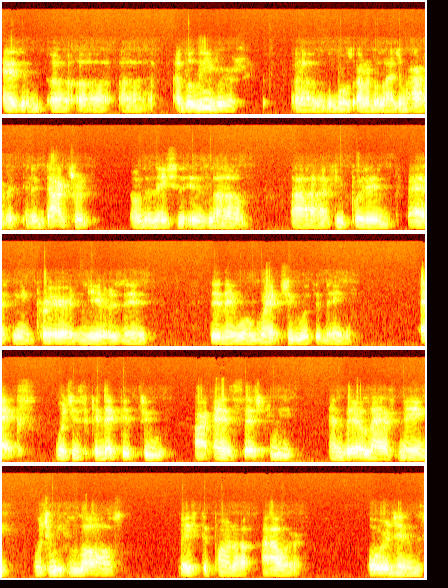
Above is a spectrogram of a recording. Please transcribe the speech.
as a, a, a believer of the most honorable Elijah Muhammad and the doctrine of the Nation of Islam, uh, if you put in fasting and prayer and years in, then they will grant you with the name X, which is connected to our ancestry and their last name, which we've lost based upon our, our origins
